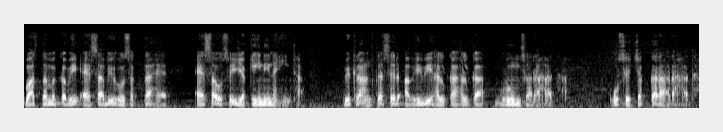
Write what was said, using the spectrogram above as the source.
वास्तव में कभी ऐसा भी हो सकता है, ऐसा उसे यकीन ही नहीं था। विक्रांत का सिर अभी भी हल्का हल्का घूम सा रहा था। उसे चक्कर आ रहा था।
